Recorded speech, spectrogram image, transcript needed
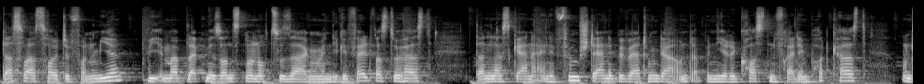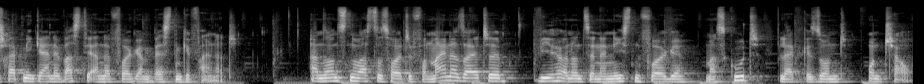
Das war es heute von mir. Wie immer bleibt mir sonst nur noch zu sagen, wenn dir gefällt, was du hörst, dann lass gerne eine 5-Sterne-Bewertung da und abonniere kostenfrei den Podcast und schreib mir gerne, was dir an der Folge am besten gefallen hat. Ansonsten war es das heute von meiner Seite. Wir hören uns in der nächsten Folge. Mach's gut, bleib gesund und ciao.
